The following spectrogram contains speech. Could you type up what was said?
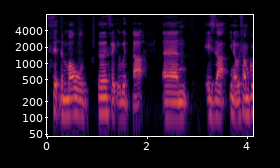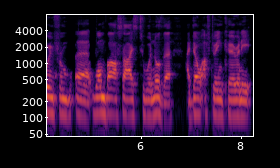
fit the mold perfectly with that. Um, is that you know if I'm going from uh, one bar size to another, I don't have to incur any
